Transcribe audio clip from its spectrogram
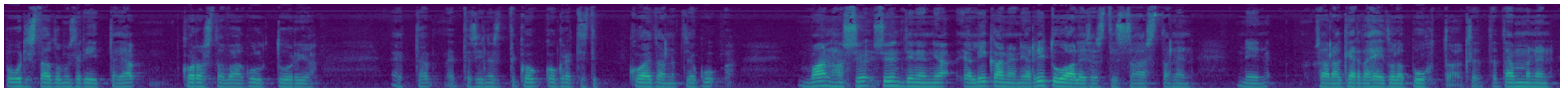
puhdistautumisriittä ja korostavaa kulttuuria, että, että siinä sitten konkreettisesti koetaan, että joku vanha sy- syntinen ja, ja likainen ja rituaalisesti saastainen, niin saadaan kerta heitolla puhtaaksi. Että tämmöinen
